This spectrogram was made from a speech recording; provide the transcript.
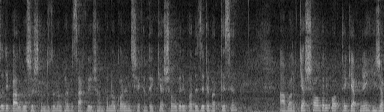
যদি পাঁচ বছর সন্তোষজনকভাবে চাকরি সম্পন্ন করেন, সেখান থেকে ক্যাশ সহকারী পদে যেতে পারতেছেন। আবার ক্যাশ সহকারী পদ থেকে আপনি হিসাব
